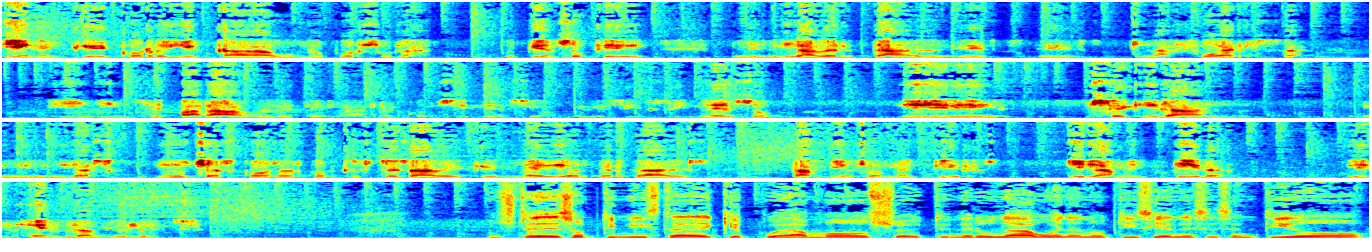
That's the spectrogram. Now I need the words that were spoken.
tienen que corregir cada uno por su lado. Yo pienso que eh, la verdad es, es la fuerza inseparable de la reconciliación. Es decir, sin eso eh, seguirán eh, las muchas cosas porque usted sabe que medias verdades también son mentiras y la mentira engendra violencia. ¿Usted es optimista de que podamos eh, tener una buena noticia en ese sentido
